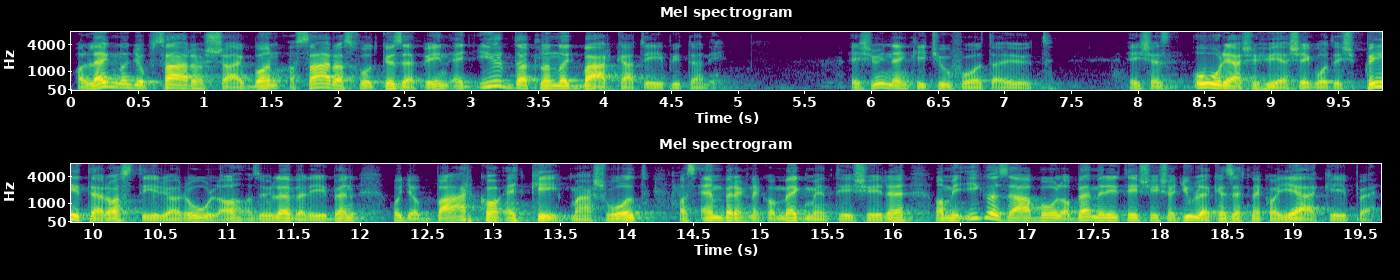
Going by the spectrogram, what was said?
a legnagyobb szárazságban, a szárazföld közepén egy irdatlan nagy bárkát építeni. És mindenki csúfolta őt. És ez óriási hülyeség volt. És Péter azt írja róla az ő levelében, hogy a bárka egy képmás volt az embereknek a megmentésére, ami igazából a bemerítés és a gyülekezetnek a jelképe.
